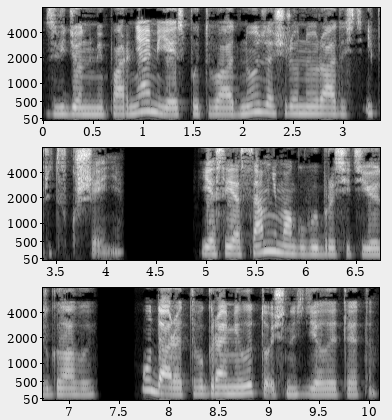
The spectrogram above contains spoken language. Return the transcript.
заведенными парнями, я испытываю одну изощренную радость и предвкушение. Если я сам не могу выбросить ее из головы, удар этого громилы точно сделает это.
